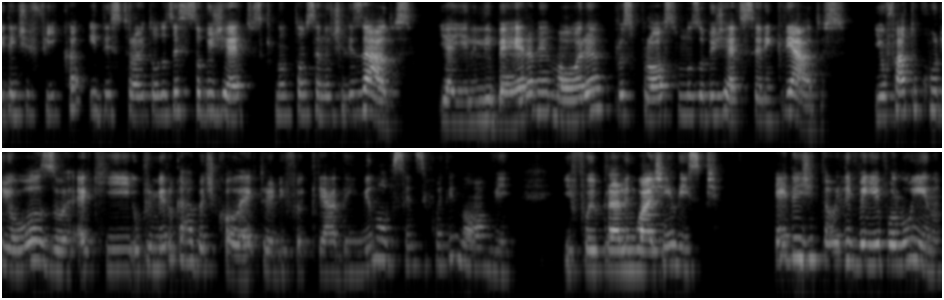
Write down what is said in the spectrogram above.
identifica e destrói todos esses objetos que não estão sendo utilizados. E aí ele libera a memória para os próximos objetos serem criados. E um fato curioso é que o primeiro Garbage Collector ele foi criado em 1959 e foi para a linguagem Lisp. E aí, desde então, ele vem evoluindo.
